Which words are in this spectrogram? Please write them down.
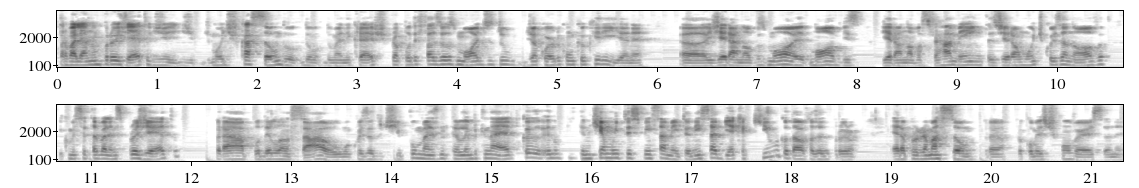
trabalhar num projeto de, de, de modificação do, do, do Minecraft para poder fazer os mods do, de acordo com o que eu queria, né? Uh, gerar novos mobs, gerar novas ferramentas, gerar um monte de coisa nova. E comecei a trabalhar nesse projeto para poder lançar alguma coisa do tipo, mas eu lembro que na época eu não, eu não tinha muito esse pensamento. Eu nem sabia que aquilo que eu estava fazendo era programação para começo de conversa, né?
